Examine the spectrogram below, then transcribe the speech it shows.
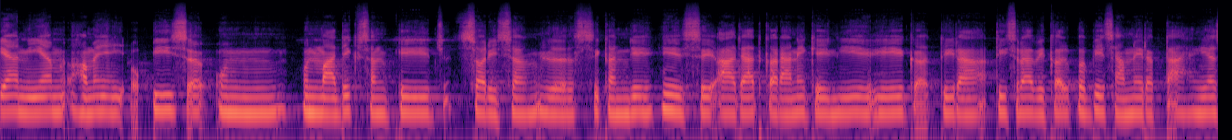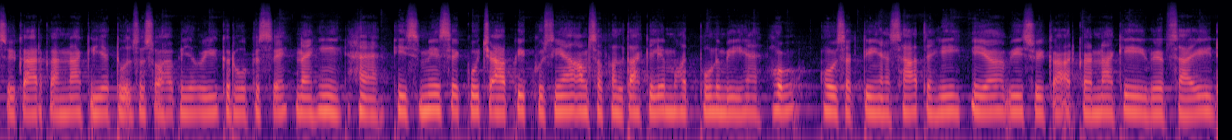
यह नियम हमें इस उन उन्मादिक संकेत सॉरी शिकंजे से आज़ाद कराने के लिए एक तीसरा विकल्प भी सामने रखता है। यह स्वीकार करना कि यह टूल्स स्वाभाविक रूप से नहीं है। इसमें से कुछ आपकी खुशियाँ और सफलता के लिए महत्वपूर्ण भी हैं हो सकती हैं। साथ ही यह भी स्वीकार करना कि वेबसाइट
